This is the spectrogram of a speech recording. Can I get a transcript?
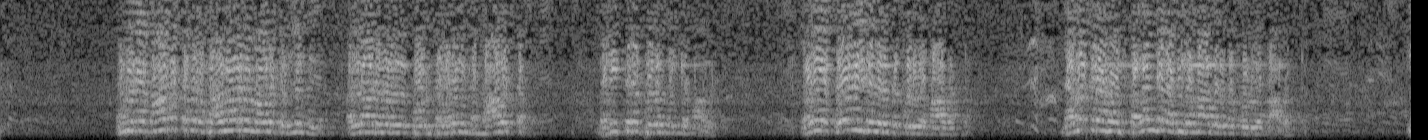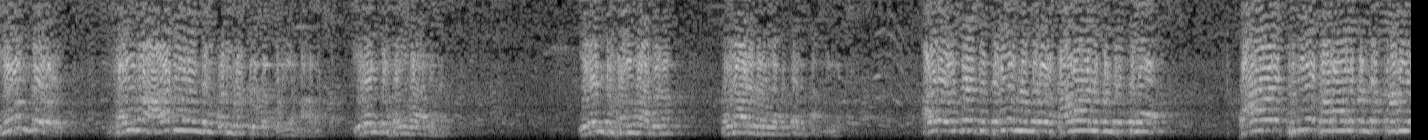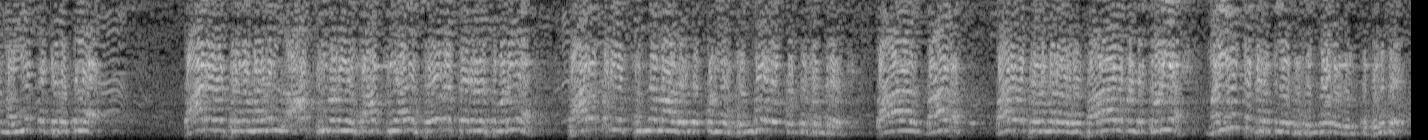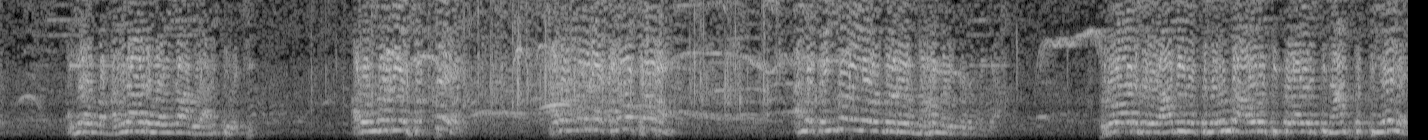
உங்களுடைய மாவட்டம் ஒரு சாதாரண மாவட்டம் இல்லைங்க. மயிலாடுதுறையை பொறுத்தவரை இந்த மாவட்டம் சரித்திர பெருமிக்க மாவட்டம். நிறைய கோவில்கள் இருக்கக்கூடிய மாவட்டம். நவக்கிரக ஸ்தலங்கள் அதிகமாக இருக்கக்கூடிய மாவட்டம். இரண்டு சைவ ஆதீனங்கள் குடிகொண்டிருக்கக்கூடிய மாவட்டம். இரண்டு சைவ ஆதீனம். இரண்டு சைவ ஆதீனம் மயிலாடுதுறையில் மட்டும் இருக்காங்க. அதுல உங்களுக்கு தெரியும் நம்முடைய பாராளுமன்றத்தில் புதிய பாராளுமன்றத்தினுடைய மைய கட்டிடத்தில் பாரத பிரதமரில் ஆட்சியுடைய சாட்சியாக சோழ பேரரசனுடைய பாரம்பரிய சின்னமாக இருக்கக்கூடிய செங்கோலை கொண்டு சென்று பாரத பிரதமர் அவர்கள் பாராளுமன்றத்தினுடைய மைய கட்டிடத்தில் செங்கோலை வைத்த பொழுது ஐயா உங்க மயிலாடுதுறை தான் அதை அனுப்பி வச்சு. அது உங்களுடைய சொத்து அது உங்களுடைய கலாச்சாரம் அந்த செங்கோலையில் உங்களுடைய முகம் இருக்கிறது ஐயா. திருவாரூரை ஆதீனத்திலிருந்து ஆயிரத்தி தொள்ளாயிரத்தி நாற்பத்தி ஏழு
